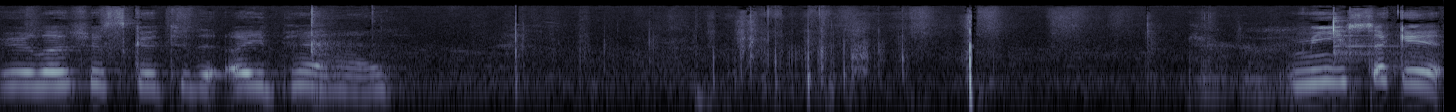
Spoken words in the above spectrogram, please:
Here, let's just go to the iPad. Me second.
